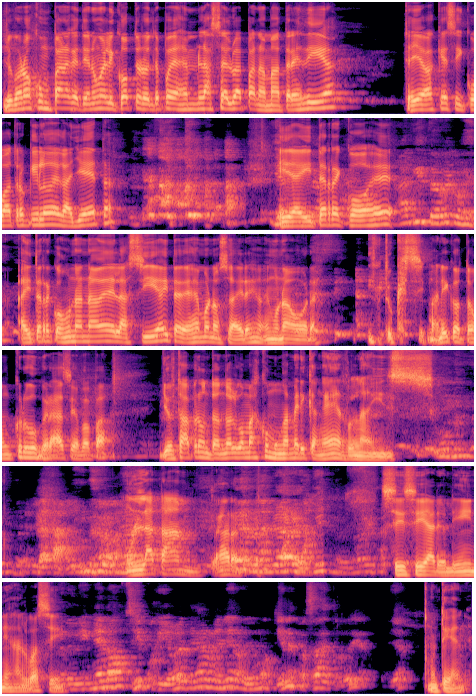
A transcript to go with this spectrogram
Yo conozco un pana que tiene un helicóptero, él te puede dejar en la selva de Panamá tres días, te llevas que si cuatro kilos de galletas y de ahí te recoge, ahí te recoge una nave de la CIA y te deja en Buenos Aires en una hora. Y tú que sí, marico, Tom Cruise, gracias, papá. Yo estaba preguntando algo más como un American Airlines. Un LATAM, claro. Sí, sí, aerolíneas, algo así. Aerolínea no, sí, porque yo tengo aerolínea, pero no tiene pasaje todavía. No tiene.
